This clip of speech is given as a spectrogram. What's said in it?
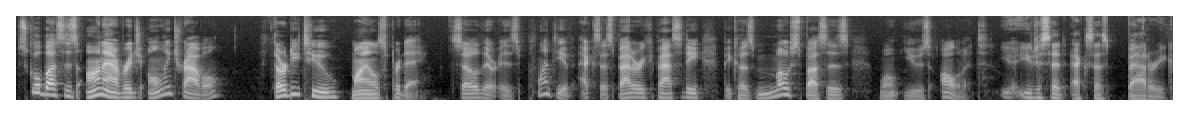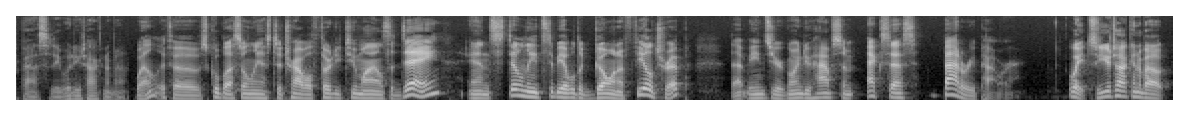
school buses on average only travel 32 miles per day. So there is plenty of excess battery capacity because most buses won't use all of it. You, just said excess battery capacity. What are you talking about? Well, if a school bus only has to travel 32 miles a day and still needs to be able to go on a field trip, that means you're going to have some excess battery power. Wait, so you're talking about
